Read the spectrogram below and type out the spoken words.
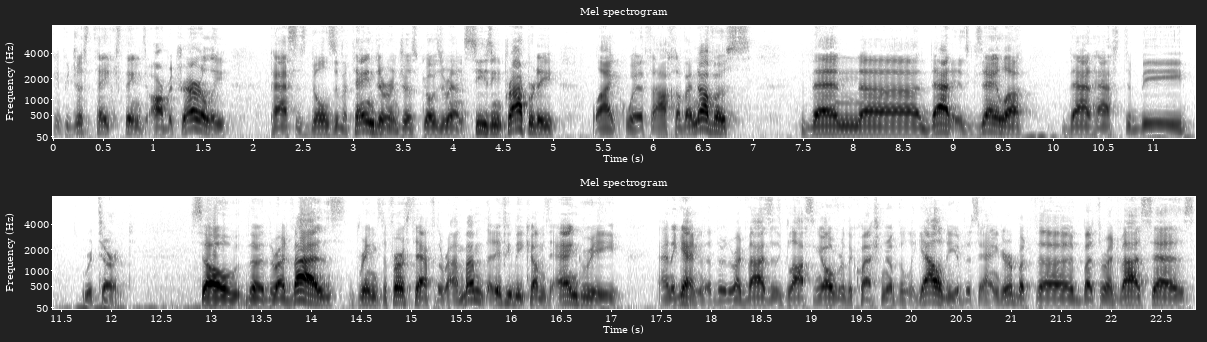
If he just takes things arbitrarily passes bills of attainder and just goes around seizing property, like with Achav and Navos, then uh, that is Gzela, that has to be returned. So the, the Radvaz brings the first half of the Rambam, that if he becomes angry, and again, the, the Radvaz is glossing over the question of the legality of this anger, but the, but the Radvaz says,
